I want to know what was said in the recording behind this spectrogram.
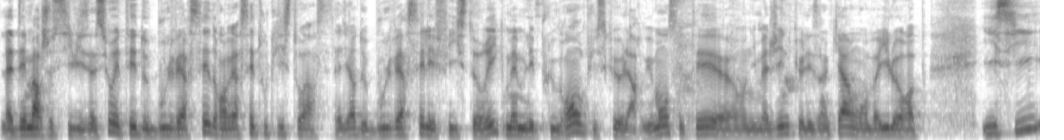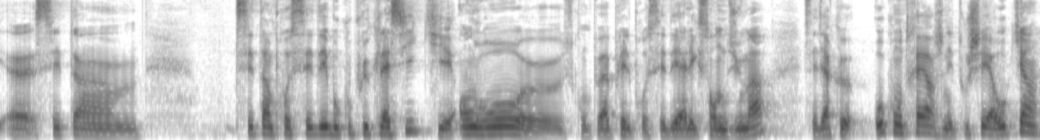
la démarche de Civilisation était de bouleverser, de renverser toute l'histoire, c'est-à-dire de bouleverser les faits historiques, même les plus grands, puisque l'argument c'était, euh, on imagine que les Incas ont envahi l'Europe. Ici, euh, c'est un c'est un procédé beaucoup plus classique qui est en gros ce qu'on peut appeler le procédé Alexandre Dumas, c'est-à-dire que, au contraire, je n'ai touché à aucun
